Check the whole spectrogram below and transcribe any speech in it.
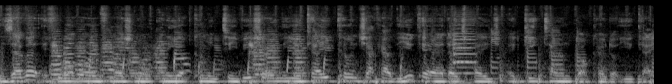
As ever, if you want more information on any upcoming TV show in the UK, come and check out the UK air dates page at geektown.co.uk.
